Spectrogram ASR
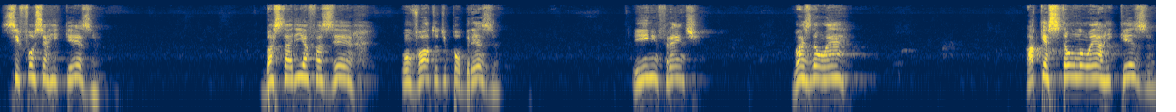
Se fosse a riqueza, bastaria fazer um voto de pobreza e ir em frente. Mas não é. A questão não é a riqueza.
